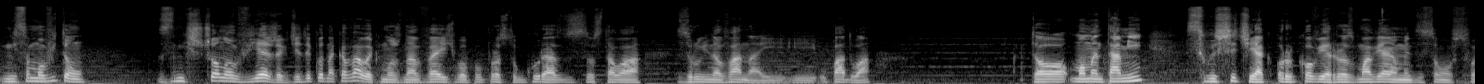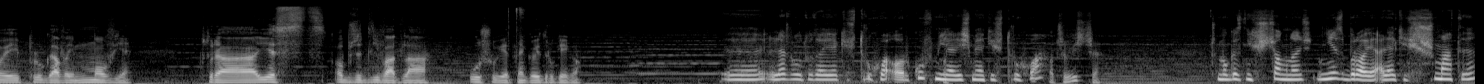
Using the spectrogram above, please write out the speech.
niesamowitą zniszczoną wieżę, gdzie tylko na kawałek można wejść, bo po prostu góra została zrujnowana i, i upadła, to momentami słyszycie, jak orkowie rozmawiają między sobą w swojej plugawej mowie, która jest obrzydliwa dla uszu jednego i drugiego. Yy, leżą tutaj jakieś truchła orków, mijaliśmy jakieś truchła. Oczywiście. Czy mogę z nich ściągnąć nie zbroję, ale jakieś szmaty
